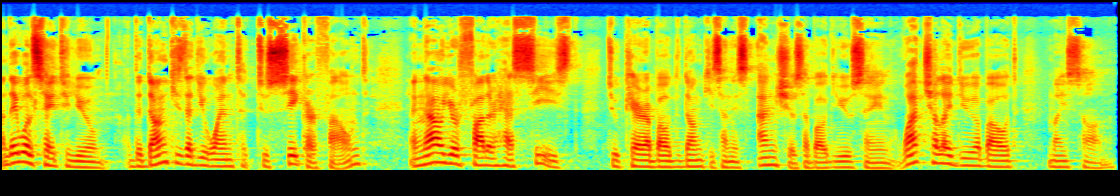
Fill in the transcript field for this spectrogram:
And they will say to you, The donkeys that you went to seek are found, and now your father has ceased to care about the donkeys and is anxious about you, saying, What shall I do about my son?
